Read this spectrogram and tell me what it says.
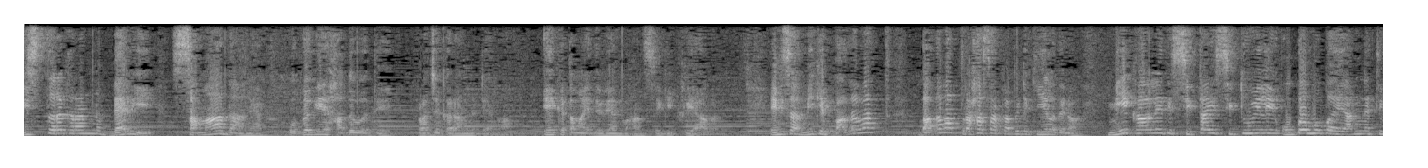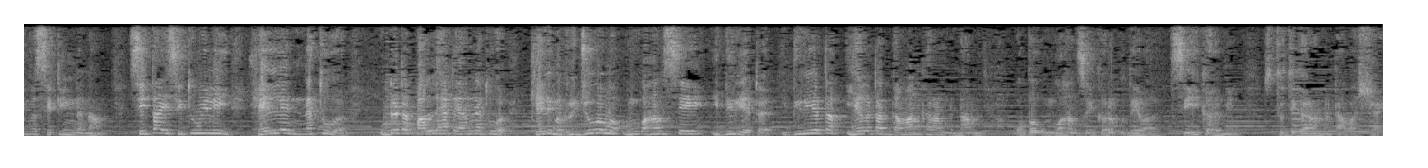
විස්තර කරන්න බැරි සමාදානයක් ඔබගේ හදවතේ රජ කරන්නට යනවා. ඒක තමයි දෙවියන් වහන්සේගේ ක්‍රියාව. ඒ නිසා මේකේ බලවත් බලවත් රහසක් අපිට කියලා දෙනවා. මේ කාලේදී සිතයි සිතුවිලි ඔබ මොබ යන්නේ නැතිව සිටින්න නම් සිතයි සිතුවිලි හෙල්ලෙන්නේ නැතුව උඩට පල්ලෙහාට යන්නේ නැතුව කෙලිම ඍජුවම උන්වහන්සේ ඉදිරියට ඉදිරියටත් ඉහළටත් ගමන් කරන්න නම් ඔබ උන්වහන්සේ කරපු දේවල් සිහි කරමින් ස්තුති කරන්නට අවශ්‍යයි.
